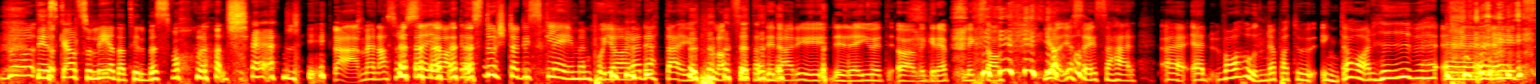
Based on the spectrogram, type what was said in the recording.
Då, det ska då... alltså leda till besvarad kärlek. Nej, men alltså då säger jag, den största disclaimern på att göra detta är ju på något sätt att det där är ju, det är ju ett övergrepp. Liksom. Jag, jag säger så här, eh, var hundra på att du inte har hiv eh, eller aids,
